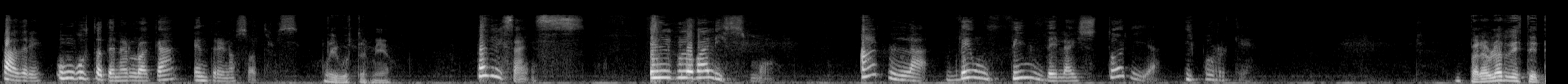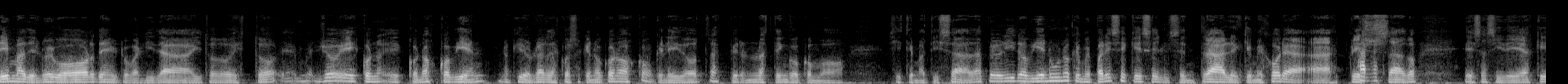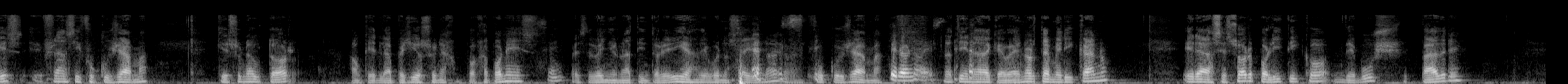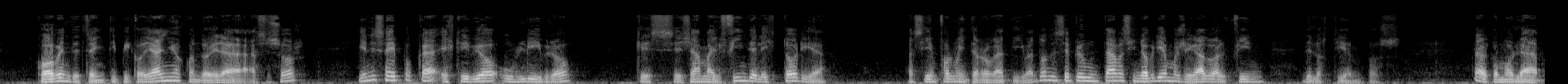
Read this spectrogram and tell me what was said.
Padre, un gusto tenerlo acá entre nosotros. El gusto es mío. Padre Sáenz, el globalismo habla de un fin de la historia y por qué. Para hablar de este tema del nuevo orden, globalidad y todo esto, eh, yo eh, conozco bien, no quiero hablar de las cosas que no conozco, aunque he leído otras, pero no las tengo como sistematizadas, pero he leído bien uno que me parece que es el central, el que mejor ha, expresado esas ideas, que es Francis Fukuyama, que es un autor, aunque el apellido suena japonés, es dueño de una tintorería de Buenos Aires, ¿no? Fukuyama, pero no es. No tiene nada que ver, norteamericano, era asesor político de Bush, padre, joven de treinta y pico de años cuando era asesor, y en esa época escribió un libro que se llama El fin de la historia, así en forma interrogativa, donde se preguntaba si no habríamos llegado al fin de los tiempos. Claro, como la,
